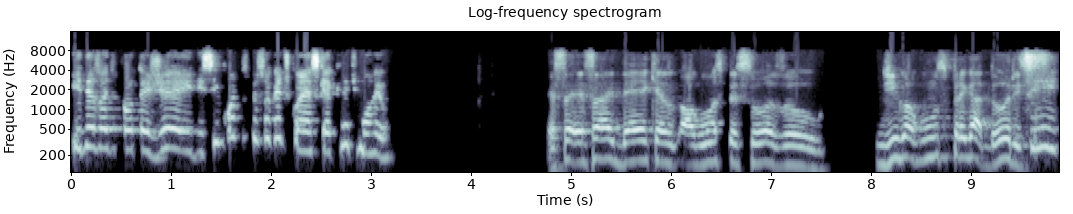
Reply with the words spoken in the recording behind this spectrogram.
e Deus vai te proteger. E disse: quantas pessoas que a gente conhece que é crente morreu? Essa, essa ideia que algumas pessoas, ou digo alguns pregadores, Sim.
